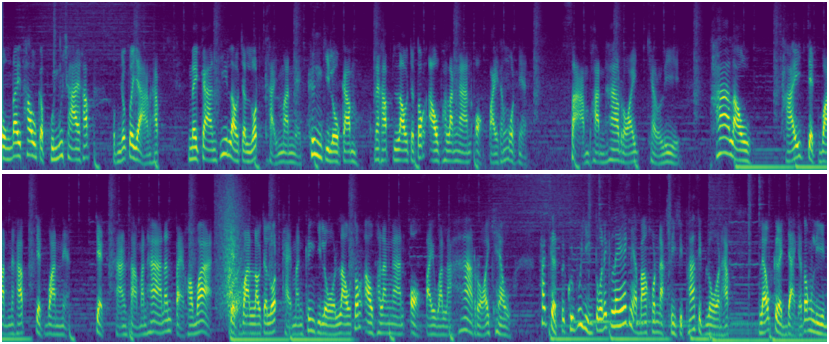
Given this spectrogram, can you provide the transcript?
ลงได้เท่ากับคุณผู้ชายครับ ผมยกตัวอย่างนะครับ ในการที่เราจะลดไขมันเนี่ยครึ่งกิโลกรัมนะครับ เราจะต้องเอาพลังงานออกไปทั้งหมดเนี่ย 3,500 แคลอรี่ ถ้าเราใช้ 7 วันนะครับ 7 วันเนี่ย 7 หาร 3,500 นั่นแปลความว่า 7 วันเราจะลดไขมันครึ่งกิโล เราต้องเอาพลังงานออกไปวันละ 500 แคล ถ้าเกิดเป็นคุณผู้หญิงตัวเล็กๆเนี่ยบางคนหนัก 40-50 โลนะครับแล้วเกิดอยากจะต้องลีน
